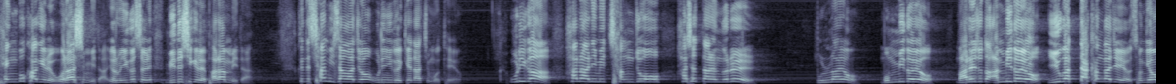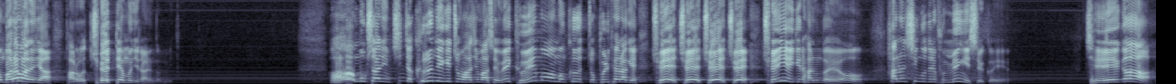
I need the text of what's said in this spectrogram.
행복하기를 원하십니다. 여러분 이것을 믿으시기를 바랍니다. 근데 참 이상하죠? 우리는 이걸 깨닫지 못해요. 우리가 하나님이 창조하셨다는 것을 몰라요. 못 믿어요. 말해줘도 안 믿어요. 이유가 딱 한 가지예요. 성경은 뭐라고 하느냐? 바로 죄 때문이라는 겁니다. 아, 목사님 진짜 그런 얘기 좀 하지 마세요. 왜 교회만 하면 그 좀 불편하게 죄, 죄, 죄, 죄, 죄 얘기를 하는 거예요. 하는 친구들이 분명히 있을 거예요. 제가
